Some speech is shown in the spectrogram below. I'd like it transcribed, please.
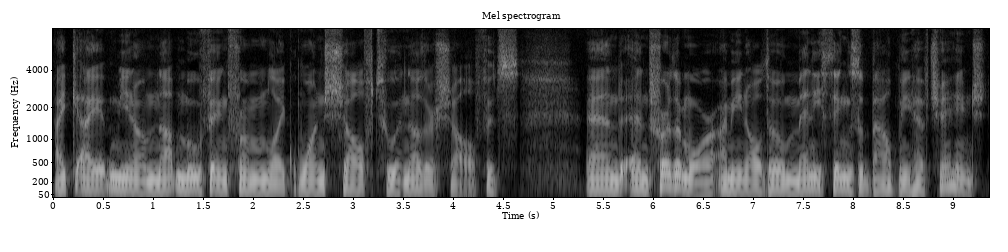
I, I, you know, I'm not moving from like one shelf to another shelf. It's, and, and furthermore, I mean, although many things about me have changed,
